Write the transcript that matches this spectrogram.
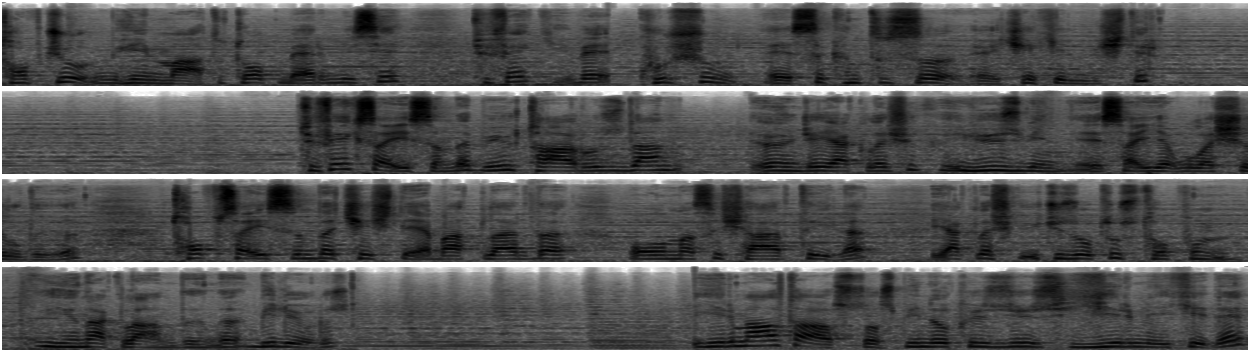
topçu mühimmatı, top mermisi, tüfek ve kurşun e, sıkıntısı e, çekilmiştir. Tüfek sayısında büyük taarruzdan önce yaklaşık 100 bin e, sayıya ulaşıldığı, top sayısında çeşitli ebatlarda olması şartıyla yaklaşık 330 topun yığınaklandığını biliyoruz. 26 Ağustos 1922'de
